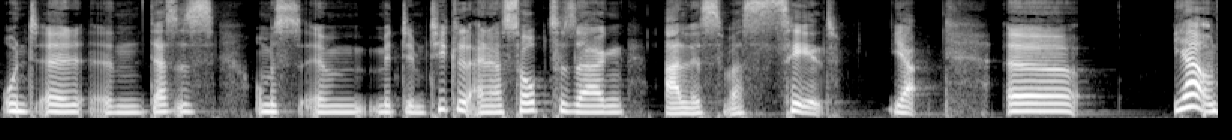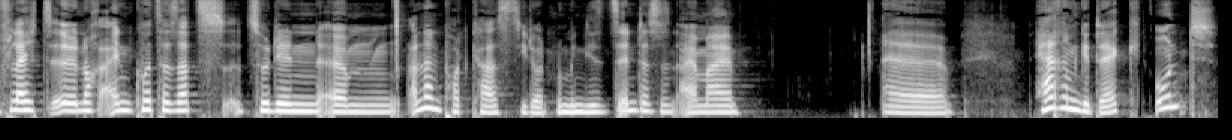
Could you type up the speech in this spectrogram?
Und äh, ähm, das ist, um es ähm, mit dem Titel einer Soap zu sagen, alles, was zählt. Ja. Äh, ja, und vielleicht äh, noch ein kurzer Satz zu den ähm, anderen Podcasts, die dort nominiert sind. Das sind einmal äh, Herrengedeck und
